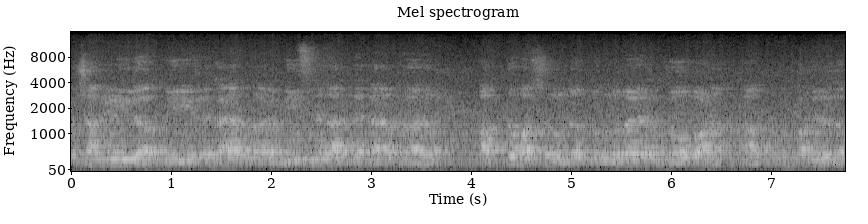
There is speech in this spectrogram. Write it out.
പക്ഷെ അങ്ങനെയില്ല. ഈ കരാർ പ്രകാരം ബീസിന്റെ കാലത്തെ കരാർ പ്രകാരം പത്ത് വർഷം കൊണ്ട് തൊണ്ണൂറായിരം ജോബാണ് ആ പറഞ്ഞിരുന്നത്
